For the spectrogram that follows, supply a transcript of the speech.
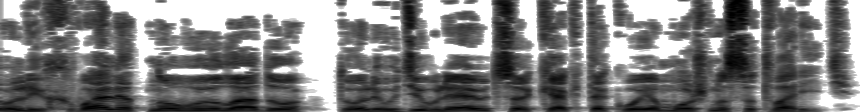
То ли хвалят новую «Ладу», то ли удивляются, как такое можно сотворить.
